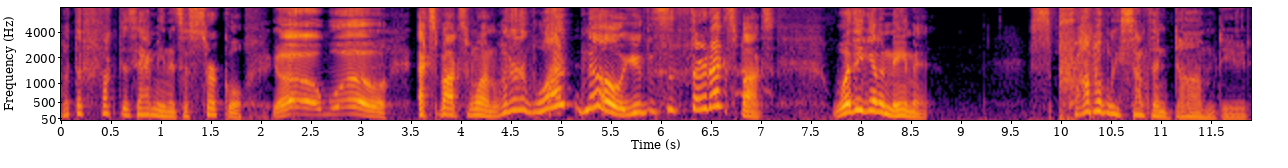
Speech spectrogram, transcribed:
What the fuck does that mean? It's a circle. Oh, whoa. Xbox One. What? Are, what? No, you. This is the third Xbox. What are you gonna name it? It's probably something dumb, dude.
